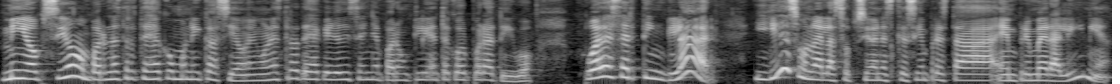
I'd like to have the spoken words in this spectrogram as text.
mi opción para una estrategia de comunicación, en una estrategia que yo diseñe para un cliente corporativo, puede ser tinglar. Y es una de las opciones que siempre está en primera línea.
